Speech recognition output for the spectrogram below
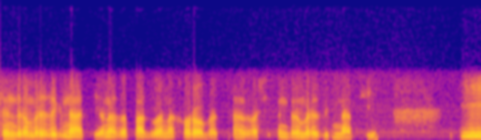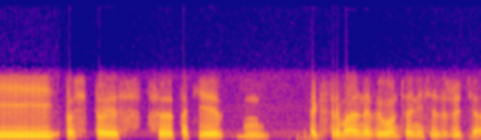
syndrom rezygnacji. Ona zapadła na chorobę, która nazywa się syndrom rezygnacji. I to, to jest takie mm, ekstremalne wyłączenie się z życia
